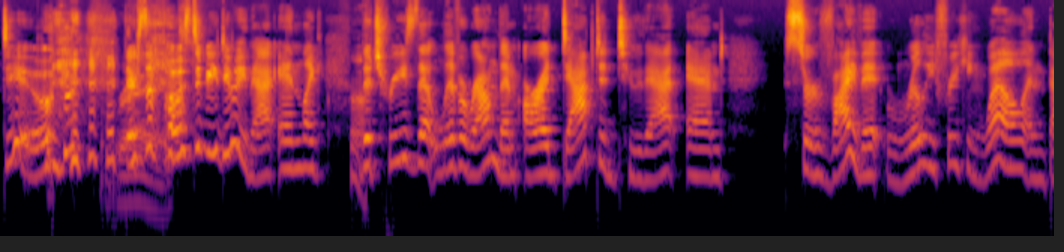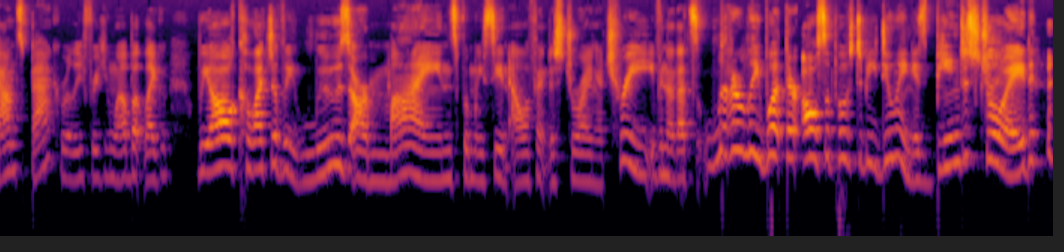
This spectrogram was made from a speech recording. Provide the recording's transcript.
do. they're supposed to be doing that and like the trees that live around them are adapted to that and survive it really freaking well and bounce back really freaking well. But like we all collectively lose our minds when we see an elephant destroying a tree, even though that's literally what they're all supposed to be doing is being destroyed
